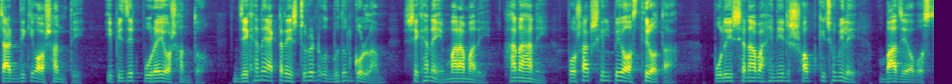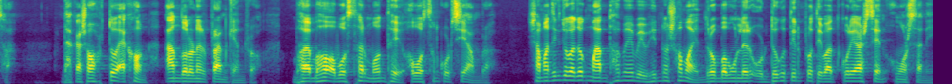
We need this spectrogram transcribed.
চারদিকে অশান্তি, ইপিজেড পুরাই অশান্ত। যেখানে একটা রেস্টুরেন্ট উদ্বোধন করলাম, সেখানে মারামারি, হানাহানি, পোশাক শিল্পে অস্থিরতা, পুলিশ সেনাবাহিনীর সব কিছু মিলে বাজে অবস্থা। ঢাকা শহর তো এখন আন্দোলনের প্রাণকেন্দ্র। ভয়াবহ অবস্থার মধ্যে অবস্থান করছি আমরা। সামাজিক যোগাযোগ মাধ্যমে বিভিন্ন সময় দ্রব্যমূল্যের ঊর্ধ্বগতির প্রতিবাদ করে আসছেন ওমর সানি।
